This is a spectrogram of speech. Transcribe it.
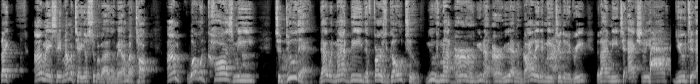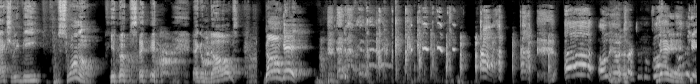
Like I may say, I'm going to tell your supervisor, man, I'm going to talk I'm, what would cause me to do that? That would not be the first go to. You've not earned, you're not earned, you haven't violated me to the degree that I need to actually have you to actually be swung on. You know what I'm saying? Like them dogs. Go on, get ah, Only on Church on the Block. Man, give,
